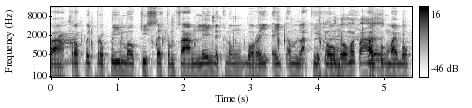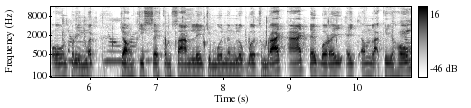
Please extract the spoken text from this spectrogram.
បាទប្រុសពេជ្រប្រពីមកជិះសេះកំសាន្តលេងនៅក្នុងបរិយ HM Lucky Home ចូលមកប៉ាហើយពុកម៉ែបងប្អូនប្រិមិត្តចង់ជិះសេះកំសាន្តលេងជាមួយនឹងលោកបឺតសម្រាប់អាចទៅបរិយ HM Lucky Home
